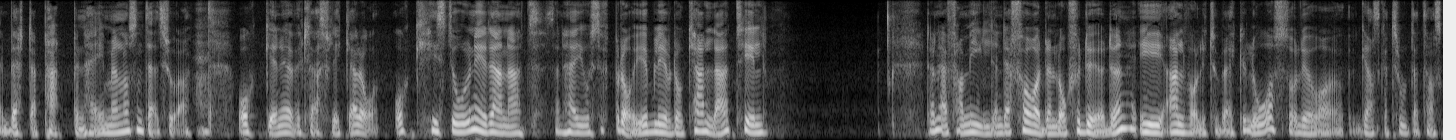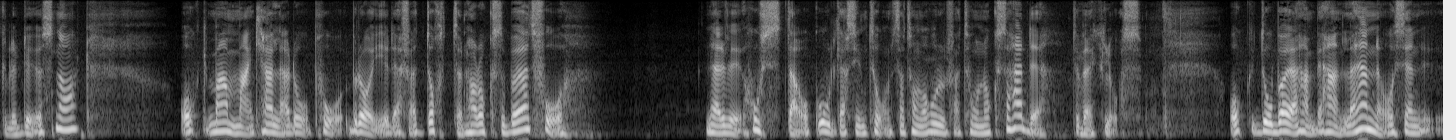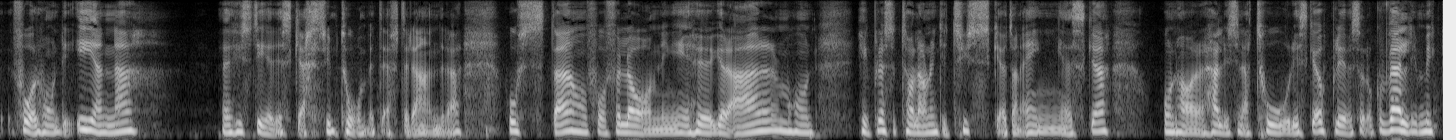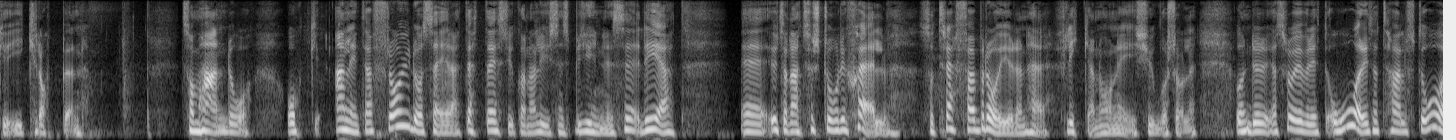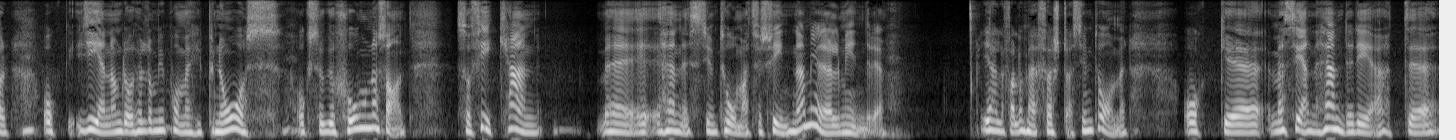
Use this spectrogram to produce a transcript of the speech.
Berta Pappenheim eller något sånt där tror jag. Och en överklassflicka då. Och historien är den att den här Josef Breuer blev då kallad till den här familjen där fadern låg för döden i allvarlig tuberkulos och det var ganska troligt att han skulle dö snart. Och mamman kallar då på Breuer därför att dottern har också börjat få nerv, hosta och olika symptom så att hon var orolig för att hon också hade tuberkulos. Och då börjar han behandla henne och sen får hon det ena eh, hysteriska symptomet efter det andra. Hosta, hon får förlamning i höger arm, hon, helt plötsligt talar hon inte tyska utan engelska. Hon har hallucinatoriska upplevelser och väldigt mycket i kroppen som han då. Och anledningen till att Freud då säger att detta är psykoanalysens begynnelse, det är att eh, utan att förstå det själv så träffar Breuer den här flickan när hon är i 20-årsåldern under, jag tror över ett år, ett och ett halvt år. Och genom då höll de ju på med hypnos och suggestion och sånt. Så fick han eh, hennes symptom att försvinna mer eller mindre. I alla fall de här första symptomen. Och, eh, men sen hände det att eh,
